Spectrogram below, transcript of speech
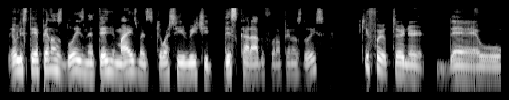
eu listei apenas dois, né, teve mais, mas que eu achei reach descarado foram apenas dois, que foi o Turner, é, o,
